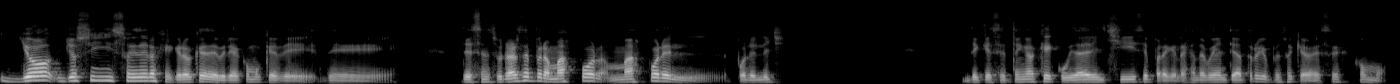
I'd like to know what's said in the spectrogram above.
Yo, yo sí soy de los que creo que debería como que de, de, de censurarse, pero más por, más por el, por el hecho de que se tenga que cuidar el chiste para que la gente vaya al teatro. Yo pienso que a veces como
